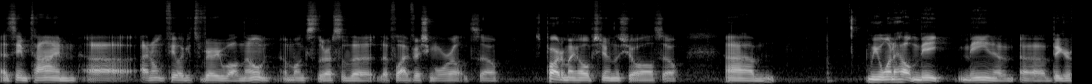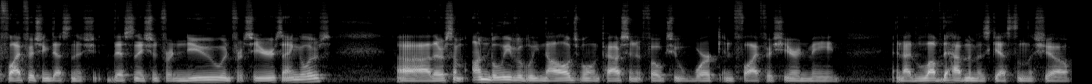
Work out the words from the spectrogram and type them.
at the same time, uh, I don't feel like it's very well known amongst the rest of the, the fly fishing world. So it's part of my hopes here on the show also. Um, we want to help make Maine a, a, bigger fly fishing destination destination for new and for serious anglers. Uh, there are some unbelievably knowledgeable and passionate folks who work and fly fish here in Maine, and I'd love to have them as guests on the show.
